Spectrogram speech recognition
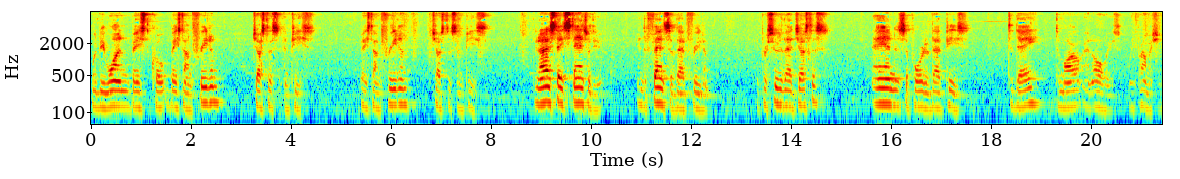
would be one based, quote, based on freedom, justice, and peace. Based on freedom, justice, and peace. The United States stands with you in defense of that freedom, in pursuit of that justice, and the support of that peace. Today, tomorrow, and always, we promise you.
